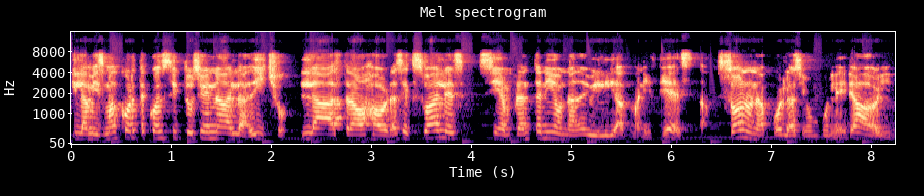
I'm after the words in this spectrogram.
Y la misma Corte Constitucional ha dicho, las trabajadoras sexuales siempre han tenido una debilidad manifiesta, son una población vulnerable.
